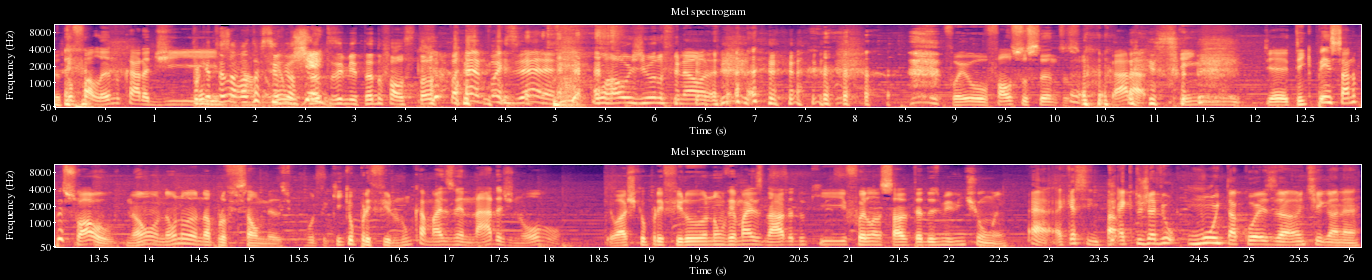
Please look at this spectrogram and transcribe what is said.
Eu tô falando, cara, de. Porque fez a voz do Silvio um gênio. Santos imitando o Faustão. É, pois é, né? Com o Raul Gil no final, né? Foi o falso Santos. Cara, tem, é, tem que pensar no pessoal, não, não no- na profissão mesmo. Tipo, o que, que eu prefiro? Nunca mais ver nada de novo? Eu acho que eu prefiro não ver mais nada do que foi lançado até 2021, hein? É, é que assim, é que tu já viu muita coisa antiga, né?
